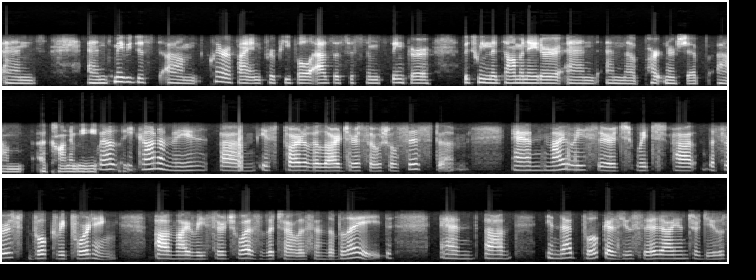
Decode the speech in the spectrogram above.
and and maybe just um, clarifying for people as a systems thinker between the dominator and and the partnership um, economy. Well, economy um, is part of a larger social system, and my research, which uh, the first book reporting uh, my research was the chalice and the blade, and um, in that book, as you said, I introduced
